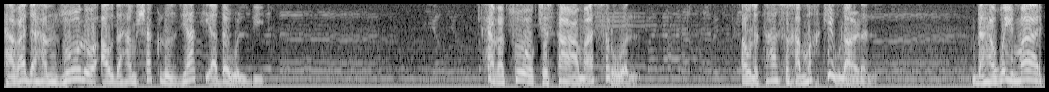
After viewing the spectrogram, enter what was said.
هغه د همزولو او د همشکلو زیات یادول دي هغه څوک چې ستا همعصر ول او له تا څخه مخکې ولاړل د هغوی مرګ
